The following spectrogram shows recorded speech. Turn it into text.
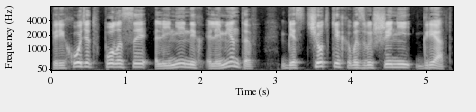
переходят в полосы линейных элементов без четких возвышений гряд.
